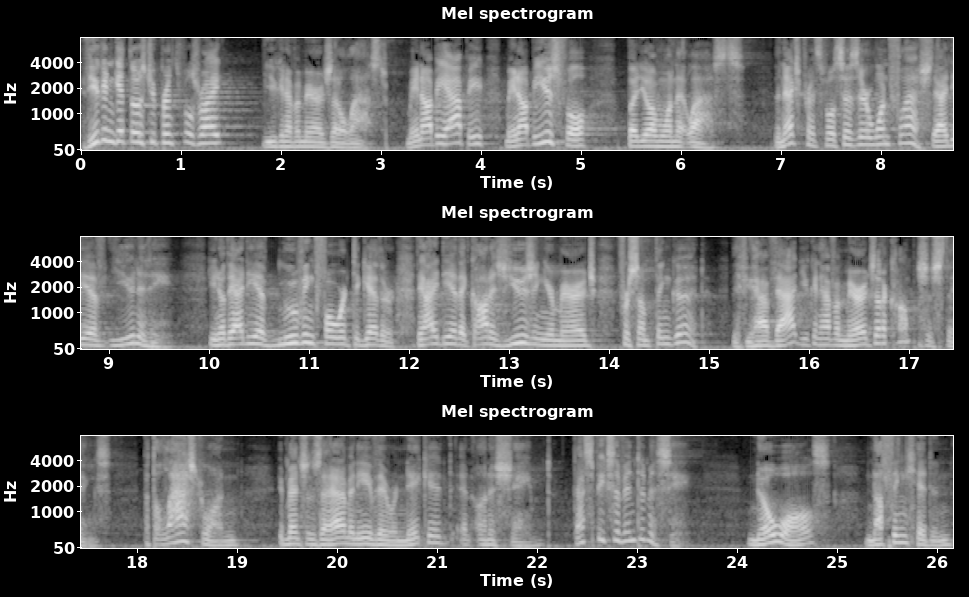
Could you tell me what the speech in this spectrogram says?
If you can get those two principles right, you can have a marriage that'll last. May not be happy, may not be useful, but you'll have one that lasts. The next principle says they're one flesh, the idea of unity. You know, the idea of moving forward together, the idea that God is using your marriage for something good. If you have that, you can have a marriage that accomplishes things. But the last one, it mentions that Adam and Eve, they were naked and unashamed. That speaks of intimacy. No walls, nothing hidden.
